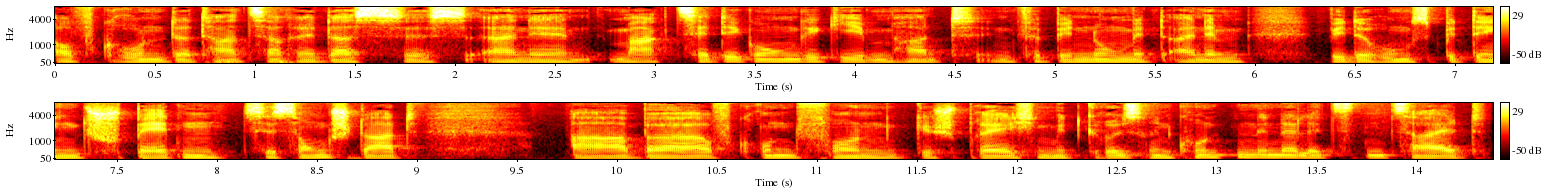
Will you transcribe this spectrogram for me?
aufgrund der Tatsache, dass es eine Marktsättigung gegeben hat in Verbindung mit einem witterungsbedingt späten Saisonstart. Aber aufgrund von Gesprächen mit größeren Kunden in der letzten Zeit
